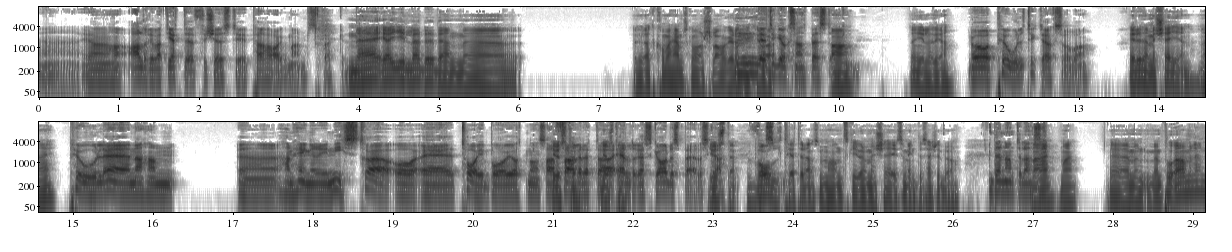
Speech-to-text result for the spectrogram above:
Eh, jag har aldrig varit jätteförtjust i Per Hagmans böcker. Nej, jag gillade den, eh, att komma hem ska vara en schlager. Den, Mm, det jag, tycker jag också är hans bästa. Ja. den gillade jag. Och Pool tyckte jag också var bra. Är det den med tjejen? Nej. Pool är när han, eh, han hänger i Nice tror jag och är toyboy åt någon sån här det, före detta det. äldre skådespelerska. Just det. Volt heter den som han skriver om en tjej som inte är särskilt bra. Den har inte läst. Nej, nej. Eh, men, men på, ja men den,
